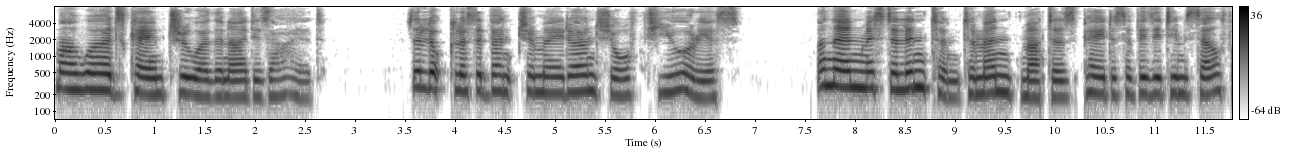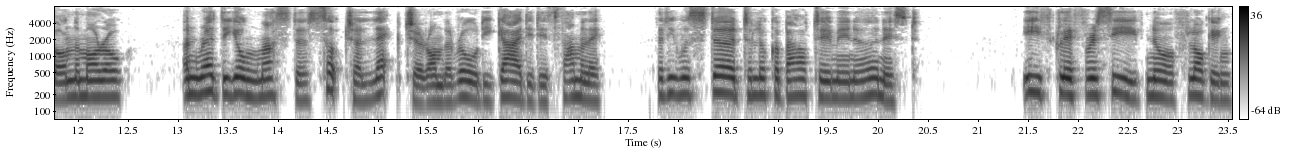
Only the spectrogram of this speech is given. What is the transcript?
My words came truer than I desired. The luckless adventure made Earnshaw furious; and then Mr. Linton, to mend matters, paid us a visit himself on the morrow and read the young master such a lecture on the road he guided his family, that he was stirred to look about him in earnest. Heathcliff received no flogging,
